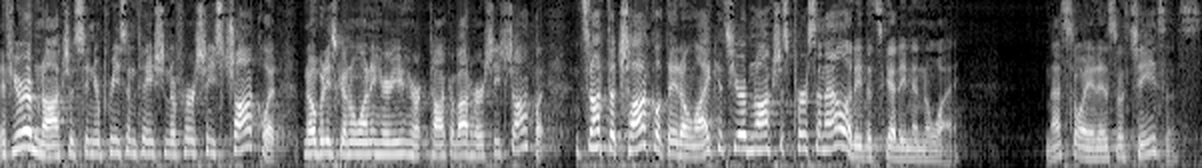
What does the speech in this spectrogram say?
If you're obnoxious in your presentation of Hershey's chocolate, nobody's going to want to hear you talk about Hershey's chocolate. It's not the chocolate they don't like, it's your obnoxious personality that's getting in the way. And that's the way it is with Jesus.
